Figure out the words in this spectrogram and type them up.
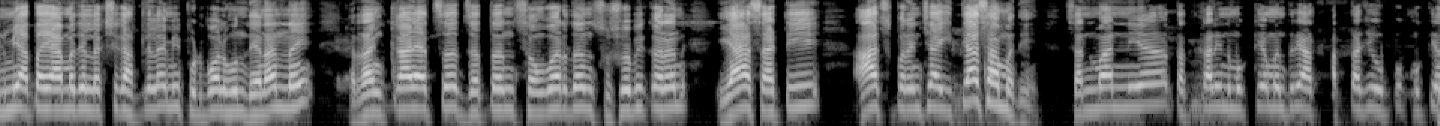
पण मी आता यामध्ये लक्ष घातलेलं आहे मी फुटबॉल होऊन देणार नाही. रंकाळ्याचं जतन संवर्धन सुशोभीकरण यासाठी आजपर्यंतच्या इतिहासामध्ये सन्माननीय तत्कालीन मुख्यमंत्री आत्ताचे आत्ताचे उपमुख्य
